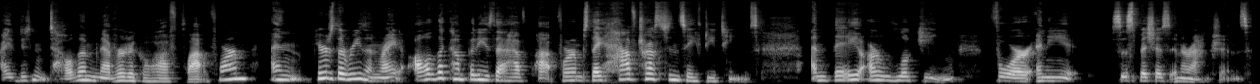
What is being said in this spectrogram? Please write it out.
I didn't tell them never to go off platform. And here's the reason, right? All the companies that have platforms, they have trust and safety teams and they are looking for any suspicious interactions.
